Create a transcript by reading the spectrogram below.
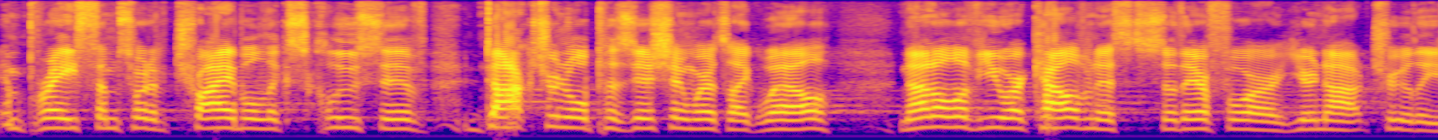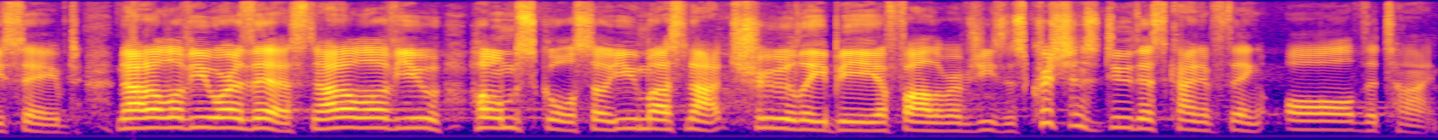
embrace some sort of tribal, exclusive, doctrinal position where it's like, well, not all of you are Calvinists, so therefore you're not truly saved. Not all of you are this. Not all of you homeschool, so you must not truly be a follower of Jesus. Christians do this kind of thing all the time.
